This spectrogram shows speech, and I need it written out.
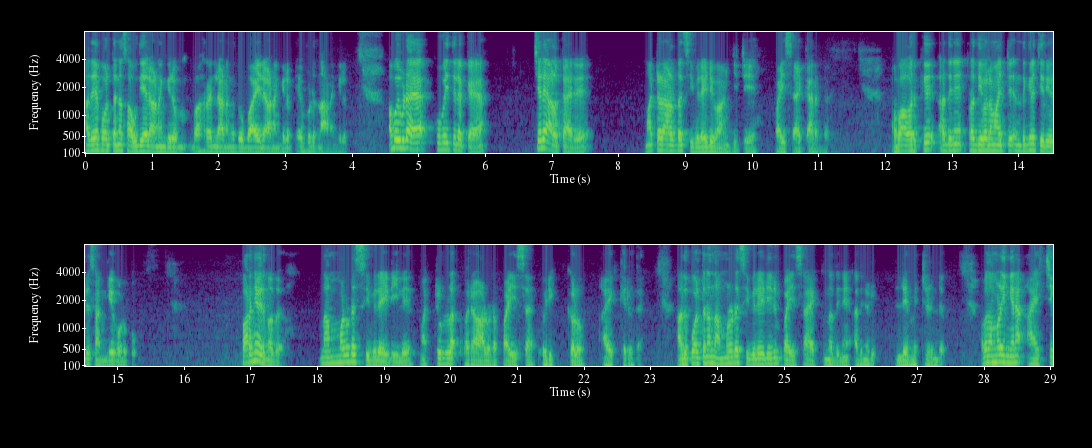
അതേപോലെ തന്നെ സൗദിയിലാണെങ്കിലും ബഹ്റൈനിലാണെങ്കിലും ദുബായിലാണെങ്കിലും എവിടെ നിന്നാണെങ്കിലും അപ്പോൾ ഇവിടെ കുവൈത്തിലൊക്കെ ചില ആൾക്കാർ മറ്റൊരാളുടെ സിവിൽ ഐ ഡി വാങ്ങിച്ചിട്ട് പൈസ അയക്കാറുണ്ട്. അപ്പോൾ അവർക്ക് അതിന് പ്രതിഫലമായിട്ട് എന്തെങ്കിലും ചെറിയൊരു സംഖ്യ കൊടുക്കും. പറഞ്ഞു വരുന്നത് നമ്മളുടെ സിവിൽ ഐ ഡിയിൽ മറ്റുള്ള ഒരാളുടെ പൈസ ഒരിക്കലും അയക്കരുത്. അതുപോലെ തന്നെ നമ്മളുടെ സിവിൽ ഐ ഡിയിലും പൈസ അയക്കുന്നതിന് അതിനൊരു ലിമിറ്റഡ് ഉണ്ട്. അപ്പോൾ നമ്മൾ ഇങ്ങനെ അയച്ചു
